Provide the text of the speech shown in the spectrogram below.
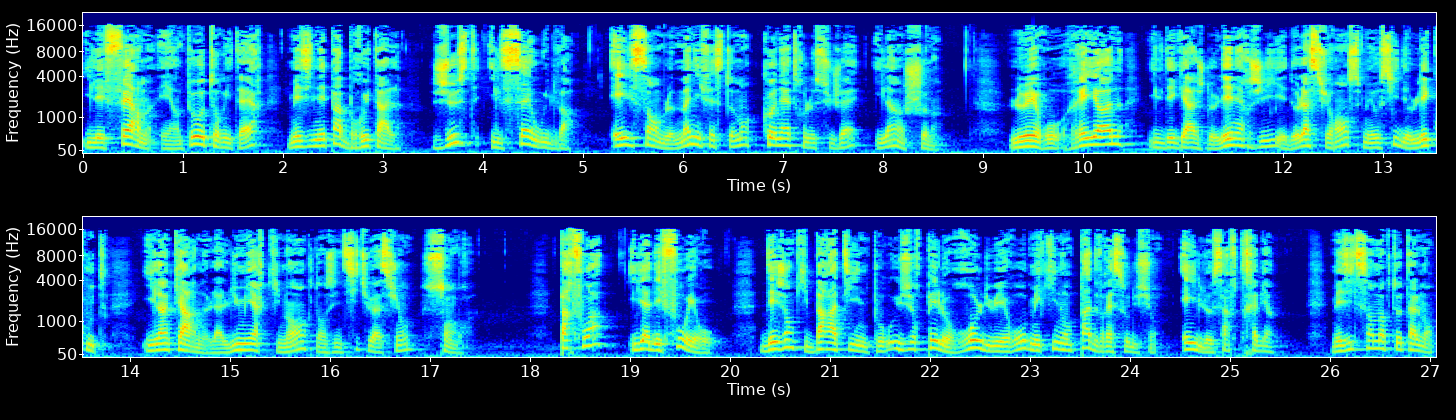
il est ferme et un peu autoritaire, mais il n'est pas brutal, juste il sait où il va. Et il semble manifestement connaître le sujet, il a un chemin. Le héros rayonne, il dégage de l'énergie et de l'assurance, mais aussi de l'écoute. Il incarne la lumière qui manque dans une situation sombre. Parfois, il y a des faux héros, des gens qui baratinent pour usurper le rôle du héros, mais qui n'ont pas de vraie solution. Et ils le savent très bien. Mais ils s'en moquent totalement,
